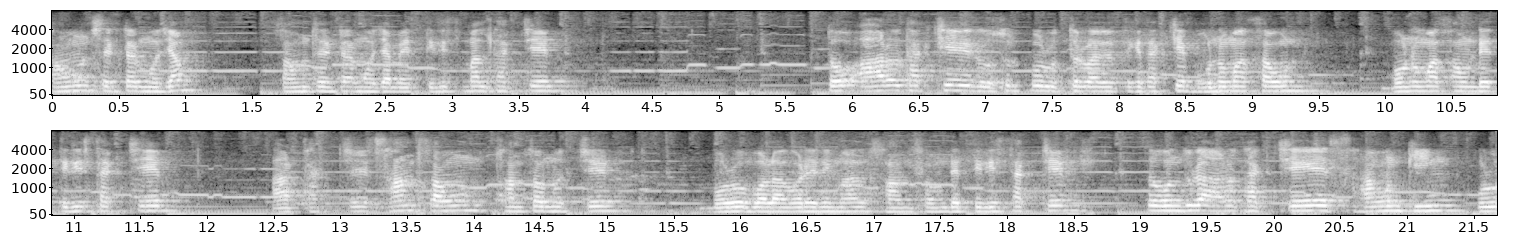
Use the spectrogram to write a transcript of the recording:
sound centre Mojam. Sound centre মোজামের তিরিশ মাল থাকছে। তো আরও থাকছে রসুলপুর উত্তরবাজার থেকে থাকছে বনমা সাউন্ড বনমা সাউন্ডের তিরিশ থাকছে, আর থাকছে সান সাউন্ড সান সাউন্ড হচ্ছে বড় বলাগড়ের মাল সান সাউন্ডের তিরিশ থাকছে। তো বন্ধুরা আরও থাকছে সাউন্ড কিং, পূর্ব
